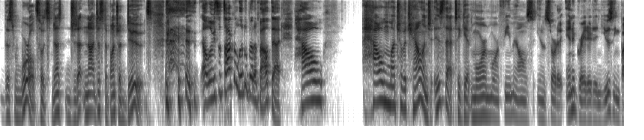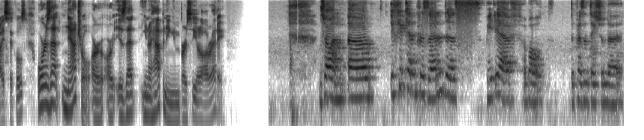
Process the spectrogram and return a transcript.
this world. So it's not not just a bunch of dudes. Heloisa, talk a little bit about that. How how much of a challenge is that to get more and more females, you know, sort of integrated in using bicycles, or is that natural, or or is that you know happening in Brazil already? John, uh, if you can present this PDF about the presentation that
